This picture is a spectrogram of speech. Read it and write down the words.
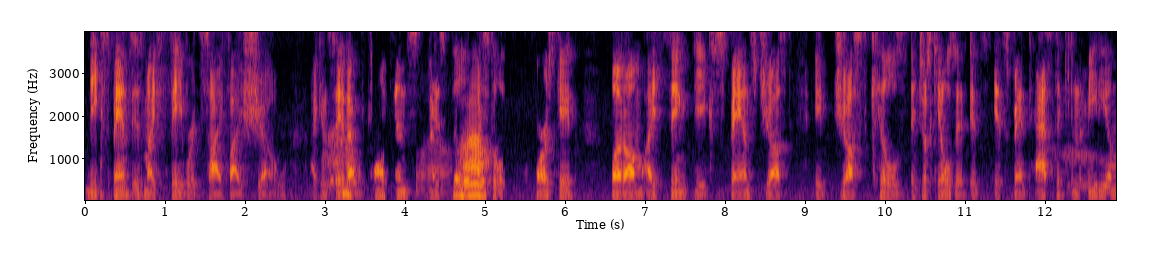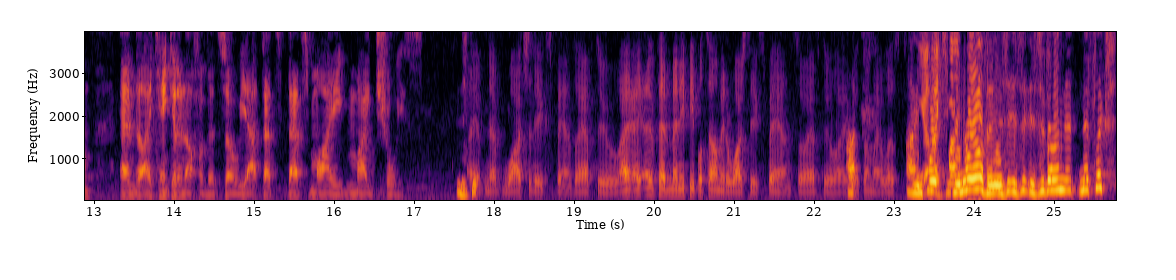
The Expanse is my favorite sci-fi show. I can say that with confidence. I Wow. still I Wow. still like Farscape, but um, I think The Expanse just it just kills it just kills it. It's it's fantastic in the medium, and uh, I can't get enough of it. So yeah, that's that's my my choice. I have never watched The Expanse. I have to. I, I- I've had many people tell me to watch The Expanse, so I have to. Like, I- that's on my list. I Yeah, know I I, know of it. Is, is, it- is it on Netflix?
